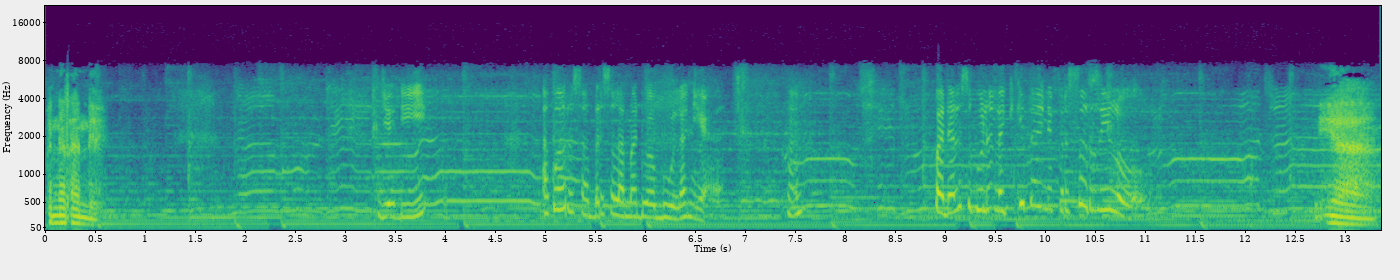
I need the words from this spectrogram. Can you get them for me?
Beneran deh. Jadi, aku harus sabar selama dua bulan ya. Hah? Padahal sebulan lagi kita anniversary loh. Ya,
